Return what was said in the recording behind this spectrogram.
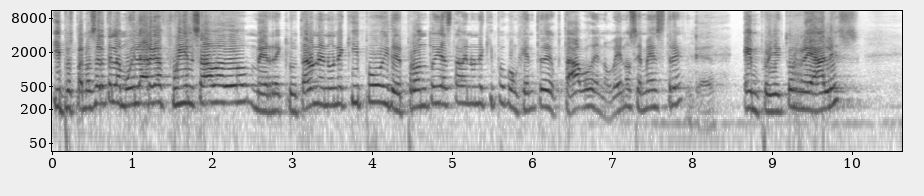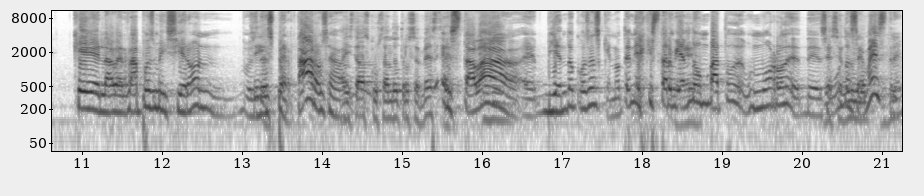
Y pues para no hacértela muy larga, fui el sábado, me reclutaron en un equipo y de pronto ya estaba en un equipo con gente de octavo, de noveno semestre, en proyectos reales, que la verdad pues me hicieron pues, despertar, o sea. Ahí estabas cursando otro semestre. Estaba eh, viendo cosas que no tenía que estar viendo un vato, de, un morro de, segundo, semestre.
